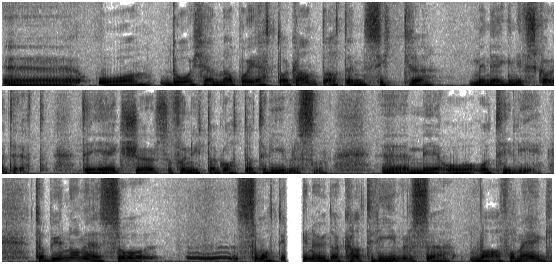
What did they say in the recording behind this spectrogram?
eh, og da kjenne på i etterkant at en sikrer min egen livskvalitet. Det er jeg sjøl som får nytte godt av tilgivelsen eh, med å, å, tilgi. Til å begynne med så, så måtte jeg finne ut av hva tilgivelse var for meg.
